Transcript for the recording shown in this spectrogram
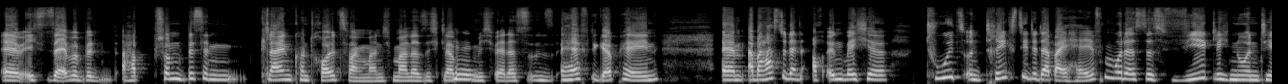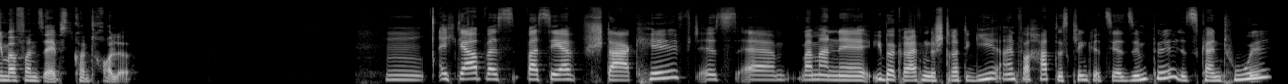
äh, ich selber bin, habe schon ein bisschen kleinen Kontrollzwang manchmal. Also ich glaube, mhm. für mich wäre das ein heftiger Pain. Ähm, aber hast du denn auch irgendwelche Tools und Tricks, die dir dabei helfen, oder ist das wirklich nur ein Thema von Selbstkontrolle? Hm, ich glaube, was, was sehr stark hilft, ist, ähm, wenn man eine übergreifende Strategie einfach hat. Das klingt jetzt sehr simpel, das ist kein Tool.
